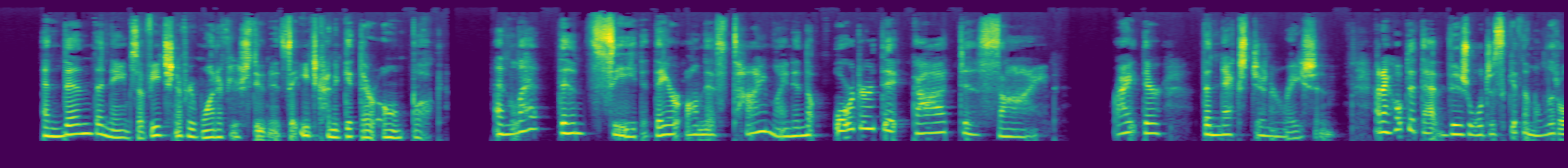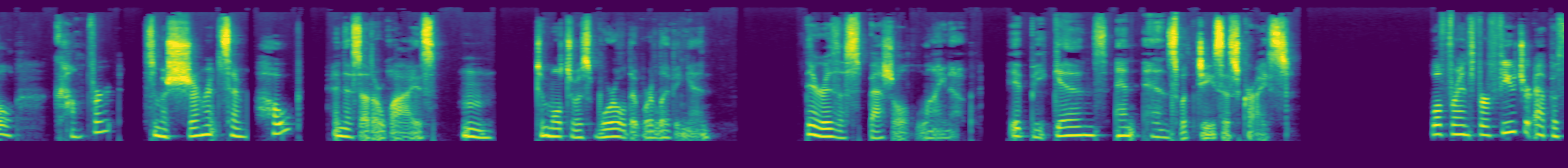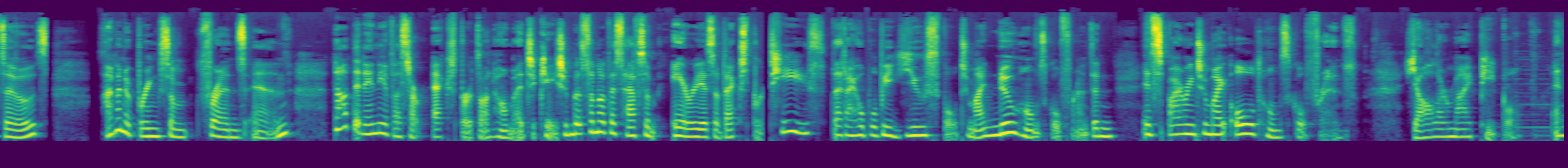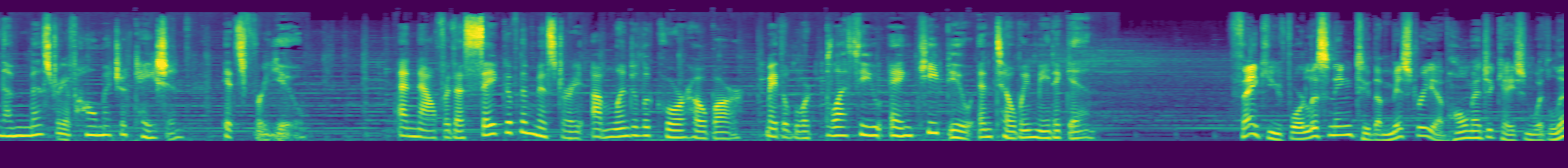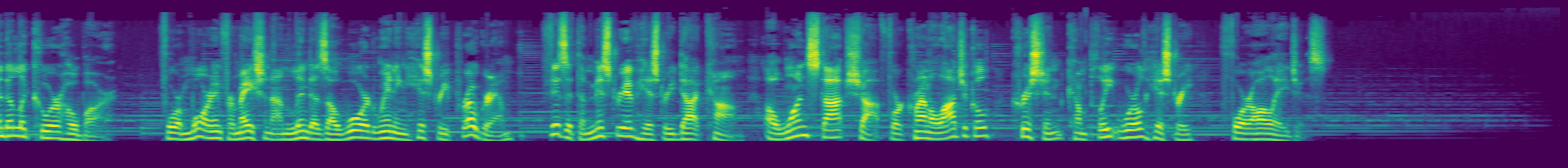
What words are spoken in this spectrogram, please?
and then the names of each and every one of your students. They each kind of get their own book. And let them see that they are on this timeline in the order that God designed, right? They're the next generation. And I hope that that visual just give them a little comfort, some assurance, some hope in this otherwise, hmm, tumultuous world that we're living in. There is a special lineup. It begins and ends with Jesus Christ. Well, friends, for future episodes, I'm going to bring some friends in. Not that any of us are experts on home education, but some of us have some areas of expertise that I hope will be useful to my new homeschool friends and inspiring to my old homeschool friends. Y'all are my people, and the mystery of home education, it's for you. And now, for the sake of the mystery, I'm Linda LaCour Hobar. May the Lord bless you and keep you until we meet again. Thank you for listening to The Mystery of Home Education with Linda LaCour Hobar. For more information on Linda's award winning history program, visit themysteryofhistory.com, a one stop shop for chronological, Christian, complete world history for all ages.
